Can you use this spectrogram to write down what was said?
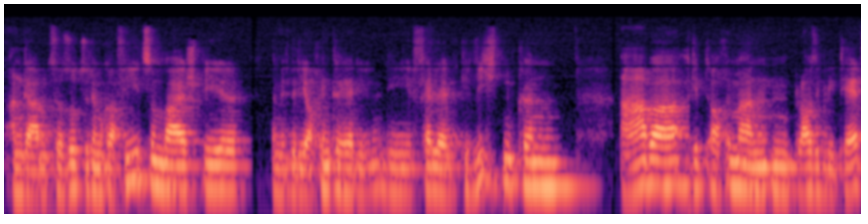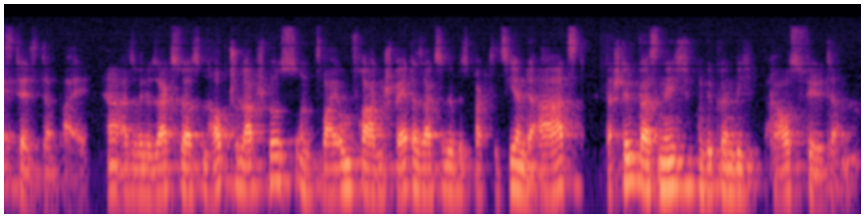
Angaben zur Soziodemografie zum Beispiel, damit wir die auch hinterher die, die Fälle gewichten können. Aber es gibt auch immer einen Plausibilitätstest dabei. Ja, also wenn du sagst, du hast einen Hauptschulabschluss und zwei Umfragen später sagst du, du bist praktizierender Arzt, da stimmt was nicht und wir können dich rausfiltern.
